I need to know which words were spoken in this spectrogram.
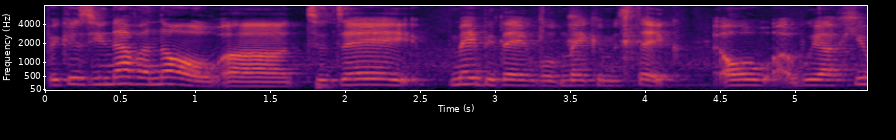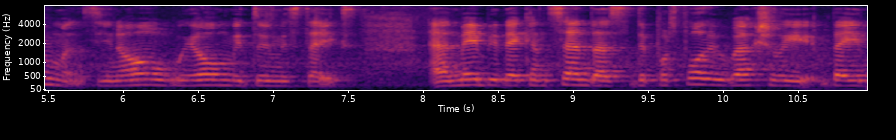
because you never know uh, today maybe they will make a mistake oh we are humans you know we all do mistakes and maybe they can send us the portfolio actually they,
